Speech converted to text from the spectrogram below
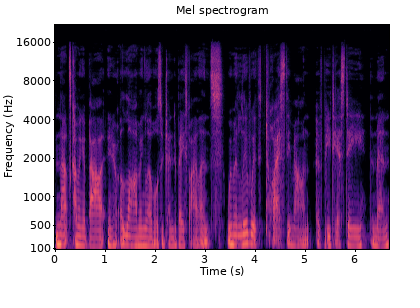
that's coming about, you know, alarming levels of gender-based violence. Women live with twice the amount of PTSD than men.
